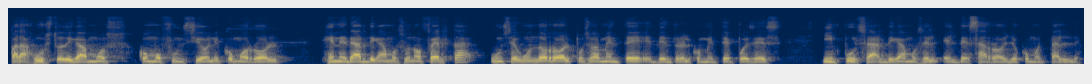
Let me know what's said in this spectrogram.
para justo, digamos, como función y como rol, generar, digamos, una oferta. Un segundo rol, posiblemente dentro del comité, pues es impulsar, digamos, el, el desarrollo como tal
